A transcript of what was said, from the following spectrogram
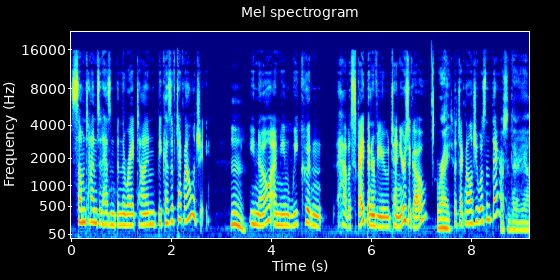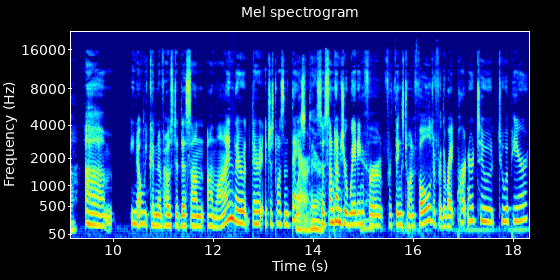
Sometimes it hasn't been the right time because of technology. Hmm. You know, I mean, we couldn't have a Skype interview 10 years ago. Right. The technology wasn't there. Wasn't there, yeah. Um, you know, we couldn't have hosted this on online. There, there, it just wasn't there. Wasn't there. So sometimes you're waiting for for things to unfold or for the right partner to to appear.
